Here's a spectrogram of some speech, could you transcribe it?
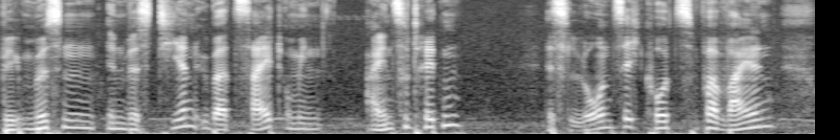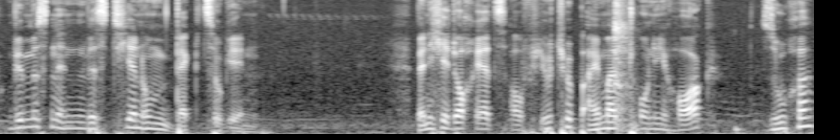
Wir müssen investieren über Zeit, um ihn einzutreten. Es lohnt sich, kurz zu verweilen. Und wir müssen investieren, um wegzugehen. Wenn ich jedoch jetzt auf YouTube einmal Tony Hawk suche,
